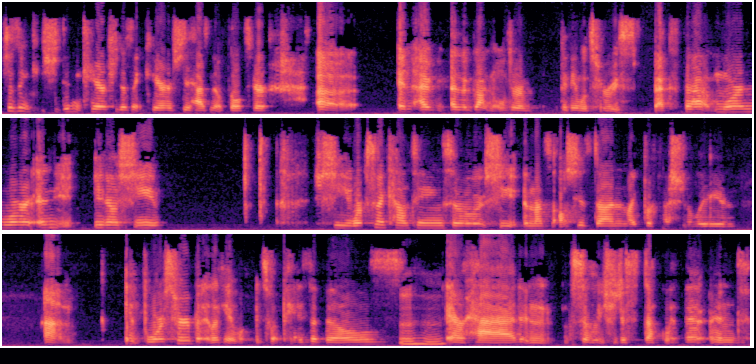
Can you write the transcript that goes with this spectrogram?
she doesn't she didn't care. She doesn't care. She has no filter. Uh, and I've as I've gotten older, I've been able to respect that more and more. And you know, she she works in accounting, so she and that's all she's done like professionally, and um, it bores her, but like it, it's what pays the bills mm-hmm. or had, and so she just stuck with it. And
